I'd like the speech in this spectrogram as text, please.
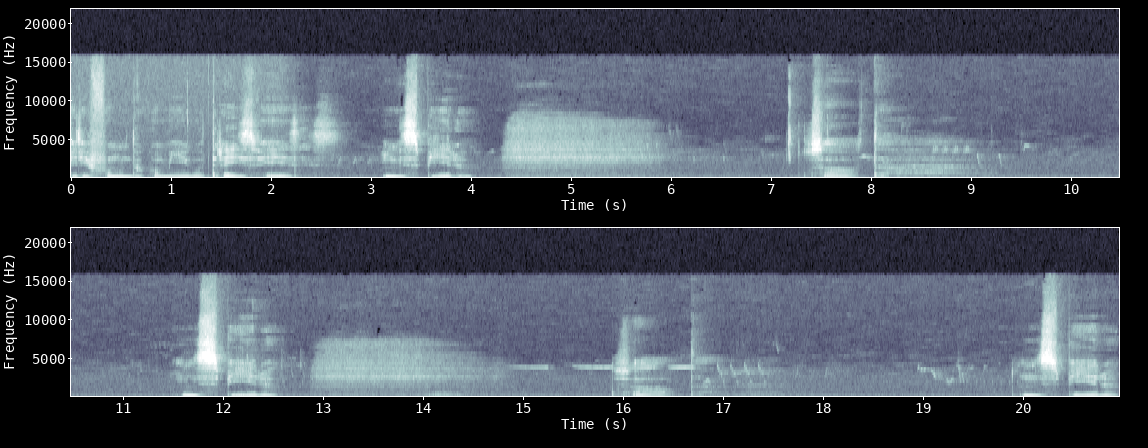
Respire fundo comigo três vezes. Inspira. Solta. Inspira. Solta. Inspira.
